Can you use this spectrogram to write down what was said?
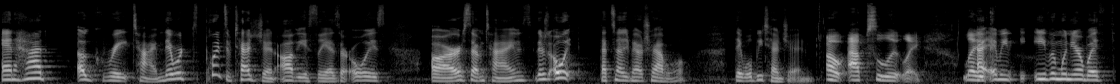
and had a great time. There were points of tension obviously as there always are sometimes there's always that's not even about travel there will be tension Oh, absolutely. Like I, I mean, even when you're with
